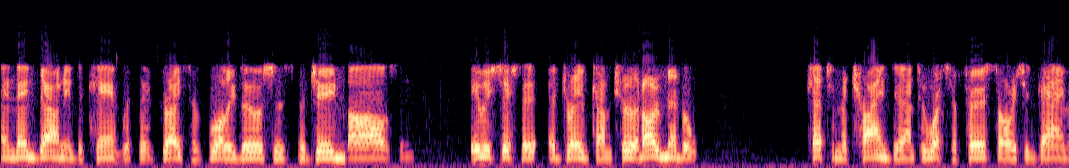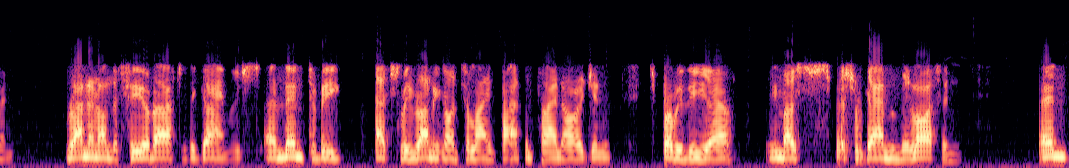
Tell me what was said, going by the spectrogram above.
and then going into camp with the greats of Wally Lewis's, the Gene Miles, and it was just a, a dream come true. And I remember catching the train down to watch the first Origin game and running on the field after the game, was, and then to be actually running onto Lang Park and playing Origin, it's probably the uh, the most special game of my life. And and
